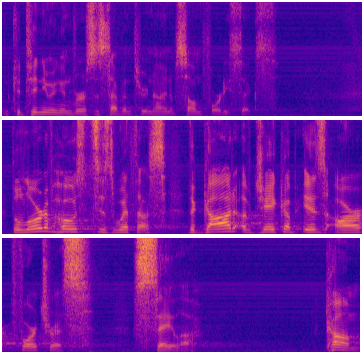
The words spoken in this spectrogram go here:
And continuing in verses 7 through 9 of Psalm 46. The Lord of hosts is with us. The God of Jacob is our fortress. Selah. Come,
